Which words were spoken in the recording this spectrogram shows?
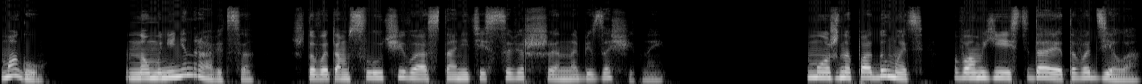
Могу. Но мне не нравится, что в этом случае вы останетесь совершенно беззащитной. Можно подумать, вам есть до этого дело.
